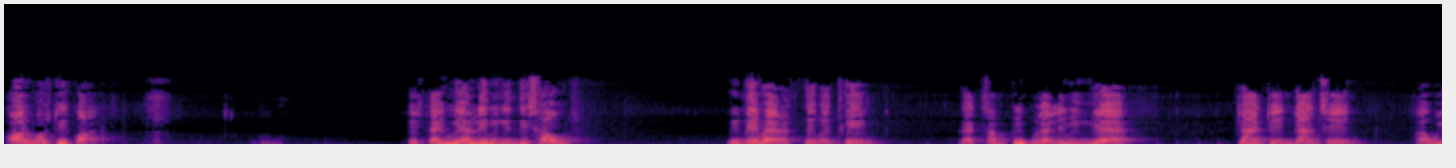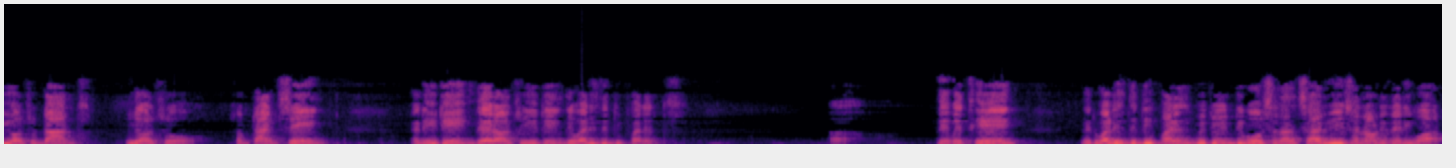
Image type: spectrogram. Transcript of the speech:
almost equal. Just like we are living in this house, the neighbors, they may think that some people are living here, chanting, dancing, uh, we also dance, we also sometimes sing, and eating, they are also eating. What is the difference? Uh, they may think that what is the difference between devotional service and ordinary work?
